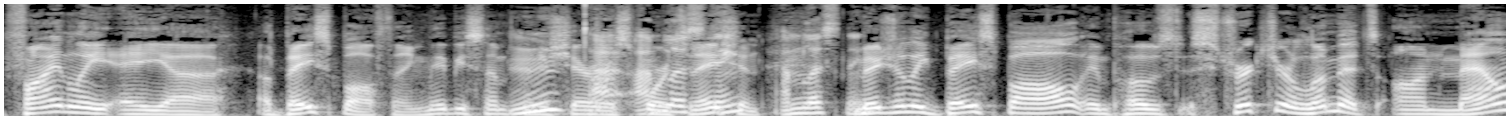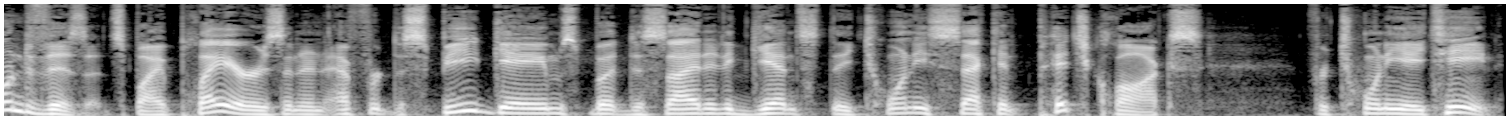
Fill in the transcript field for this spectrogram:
Finally, a uh, a baseball thing, maybe something to share Hmm? I- with Sports listening. Nation. I'm listening. Major League Baseball imposed stricter limits on mound visits by players in an effort to speed games, but decided against the 20 second pitch clocks for 2018.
